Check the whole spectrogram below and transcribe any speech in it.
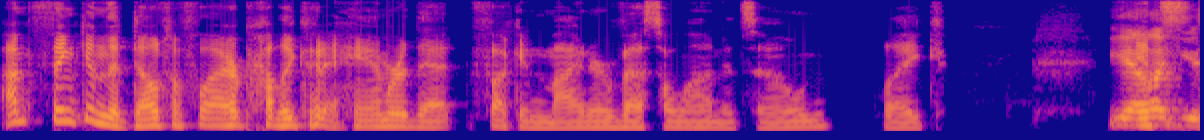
I'm thinking the Delta Flyer probably could have hammered that fucking minor vessel on its own. Like, yeah, like you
